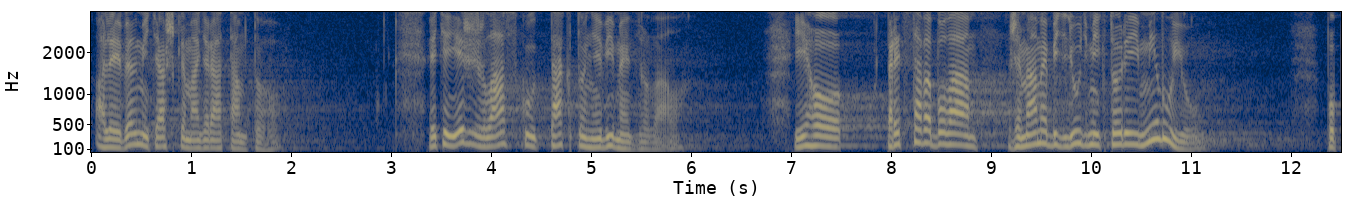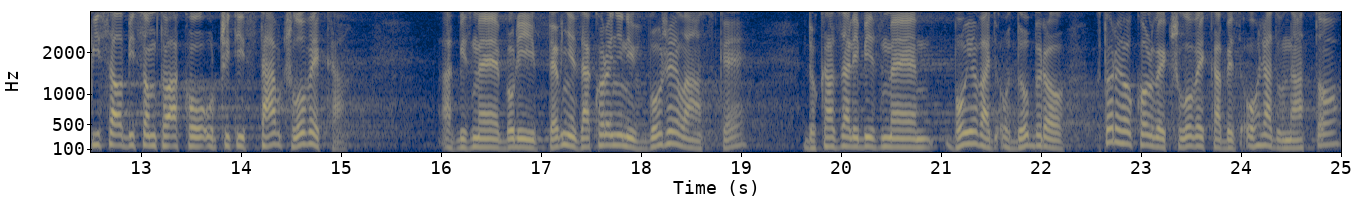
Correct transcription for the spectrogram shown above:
ale je veľmi ťažké mať rád tamtoho. Viete, Ježiš lásku takto nevymedzoval. Jeho predstava bola, že máme byť ľuďmi, ktorí milujú. Popísal by som to ako určitý stav človeka. Ak by sme boli pevne zakorenení v Božej láske, dokázali by sme bojovať o dobro ktoréhokoľvek človeka bez ohľadu na to,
